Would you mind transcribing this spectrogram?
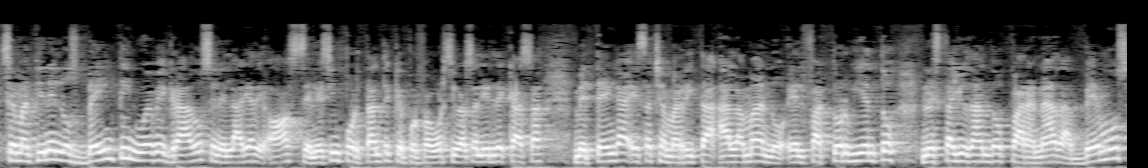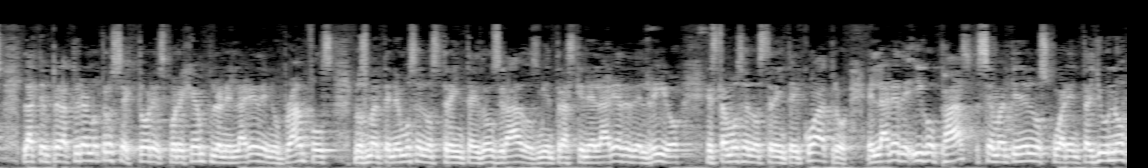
se mantiene en los 29 grados en el área de Austin. Es importante que por favor si va a salir de casa me tenga esa chamarrita a la mano. El factor viento no está ayudando para nada. Vemos la temperatura en otros sectores. Por ejemplo, en el área de New Braunfels nos mantenemos en los 32 grados, mientras que en el área de Del Río estamos en los 34. El área de Eagle Pass se mantiene en los 41.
